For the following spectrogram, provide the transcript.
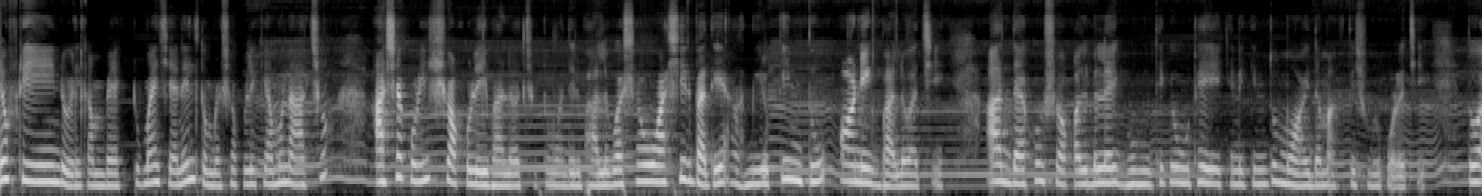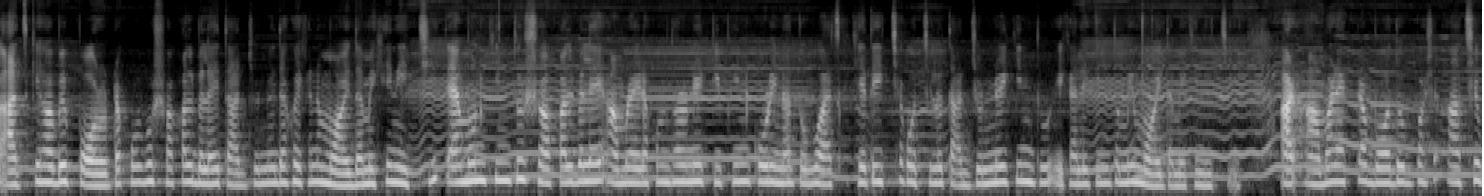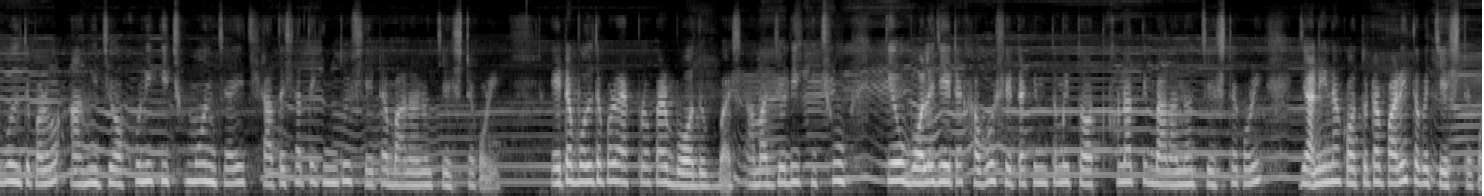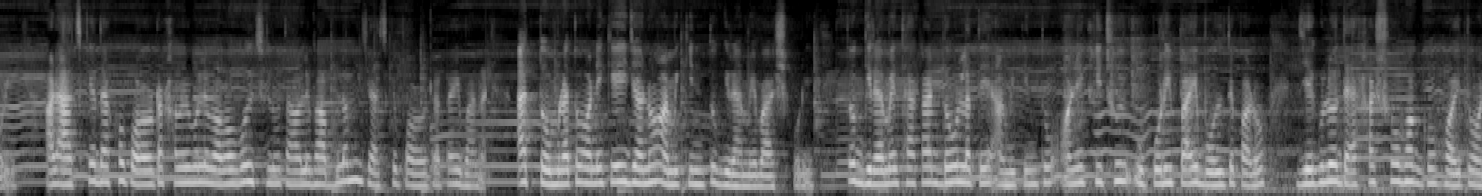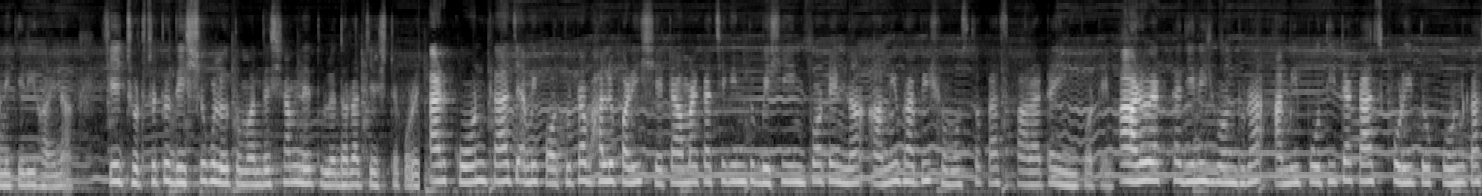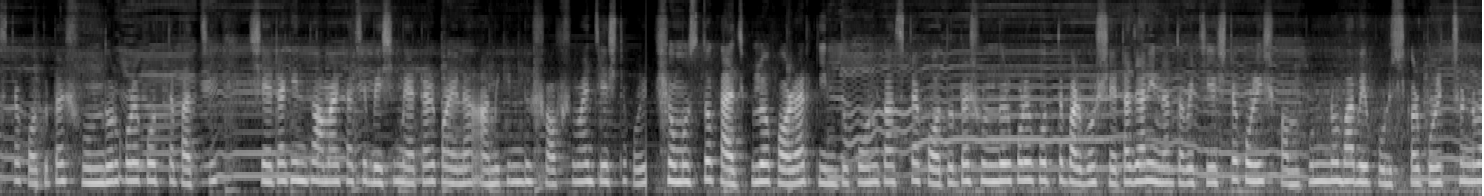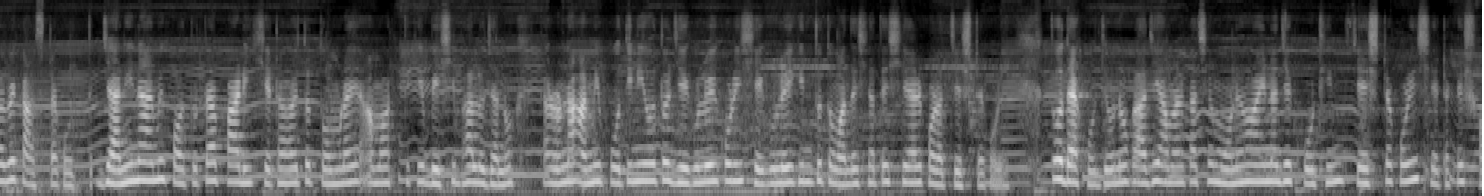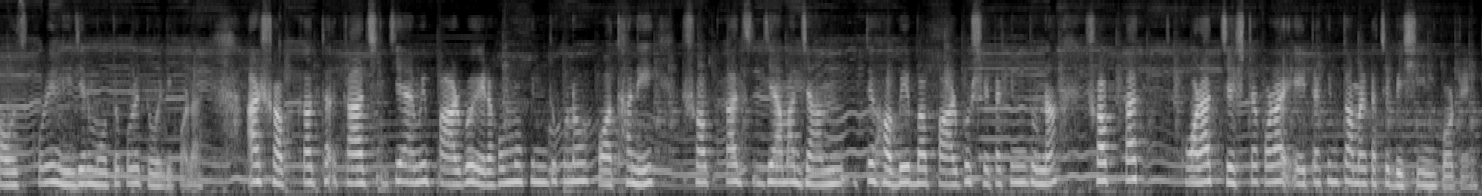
Hello friend welcome back to my channel. তোমরা সকলে কেমন আছো? আশা করি সকলেই ভালো আছো। তোমাদের ভালোবাসা ও আশীর্বাদে আমিও কিন্তু অনেক ভালো আছি। আর দেখো, সকালবেলায় ঘুম থেকে উঠে এখানে কিন্তু ময়দা মাখতে শুরু করেছি। তো আজকে হবে পরোটা করব সকালবেলায়, তার জন্য দেখো এখানে ময়দা মেখে নিচ্ছি। তেমন কিন্তু সকালবেলায় আমরা এরকম ধরনের টিফিন করি না, তবু আজকে খেতে ইচ্ছা করছিল, তার জন্যই কিন্তু এখানে কিন্তু আমি ময়দা মেখে নিচ্ছি। আর আমার একটা বদ অভ্যাস আছে বলতে পারো, আমি যখনই কিছু মন চাই, সাথে সাথে কিন্তু সেটা বানানোর চেষ্টা করি। এটা বলতে পারো এক প্রকার বদ অভ্যাস আমার যদি কিছু কেউ বলে যে এটা খাব, সেটা কিন্তু আমি তৎক্ষণাৎ বানানোর চেষ্টা করি। জানি না কতটা পারি, তবে চেষ্টা করি। আর আজকে দেখো পরোটা খাবে বলে বাবা বলছিল, তাহলে ভাবলাম যে আজকে পরোটাটাই বানাই। আর তোমরা তো অনেকেই জানো আমি কিন্তু গ্রামে বাস করি। তো গ্রামে থাকার দৌলাতে আমি কিন্তু অনেক কিছুই উপরই পাই বলতে পারো, যেগুলো দেখার সৌভাগ্য হয়তো অনেকেরই হয় না। সেই ছোট ছোট দৃশ্যগুলো তোমাদের সামনে তুলে ধরার চেষ্টা করে। আর কোন কাজ আমি কতটা ভালো পারি সেটা আমার কাছে কিন্তু বেশি ইম্পর্টেন্ট না, আমি ভাবি সমস্ত কাজ পারাটা ইম্পর্টেন্ট আরও একটা জিনিস বন্ধুরা, আমি প্রতিটা কাজ করি তো কোন কাজটা কতটা সুন্দর করে করতে পারছি সেটা কিন্তু আমার কাছে বেশি ম্যাটার করে না, আমি কিন্তু সবসময় চেষ্টা করি সমস্ত কাজগুলো করার, কিন্তু কোন কাজটা কতটা সুন্দর করে করতে পারব সেটা জানি না। তবে চেষ্টা করি সম্পূর্ণভাবে, পরিষ্কার, পরিচ্ছন্নভাবে কাজটা করতে। জানি না আমি কতটা পারি, সেটা হয়তো তোমরাই আমার থেকে বেশি ভালো জানো। কেননা আমি প্রতিনিয়ত যেগুলোই করি, সেগুলোই কিন্তু তোমাদের সাথে শেয়ার করার চেষ্টা করি। তো দেখো, কোনো কাজই আমার কাছে মনে হয় না যে কঠিন। চেষ্টা করি সেটাকে সহজ করে নিজের মতো করে তৈরি করা আর সব কাজ যে আমি পারব এরকমও কিন্তু কোনো কথা নেই। সব কাজ যে আমার জানতে হবে বা পারব সেটা কিন্তু না। সব কাজ করার চেষ্টা করা, এটা কিন্তু আমার কাছে বেশি ইম্পর্টেন্ট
